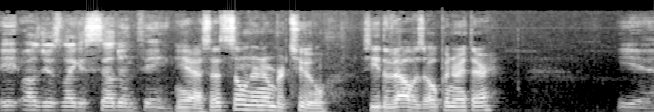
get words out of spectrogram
it was just like a sudden thing. yeah, so that's cylinder number two. See the valve is open right there? Yeah.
